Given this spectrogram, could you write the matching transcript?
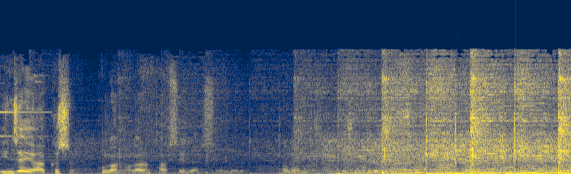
ince yağ kışın kullanmalarını tavsiye ederiz. Tamam. Teşekkür ederim.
